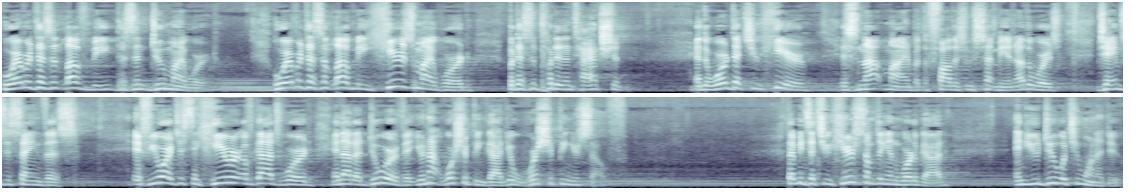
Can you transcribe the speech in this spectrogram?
Whoever doesn't love me doesn't do my word. Whoever doesn't love me hears my word, but doesn't put it into action. And the word that you hear is not mine, but the Father's who sent me. In other words, James is saying this if you are just a hearer of God's word and not a doer of it, you're not worshiping God, you're worshiping yourself. That means that you hear something in the word of God and you do what you want to do.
